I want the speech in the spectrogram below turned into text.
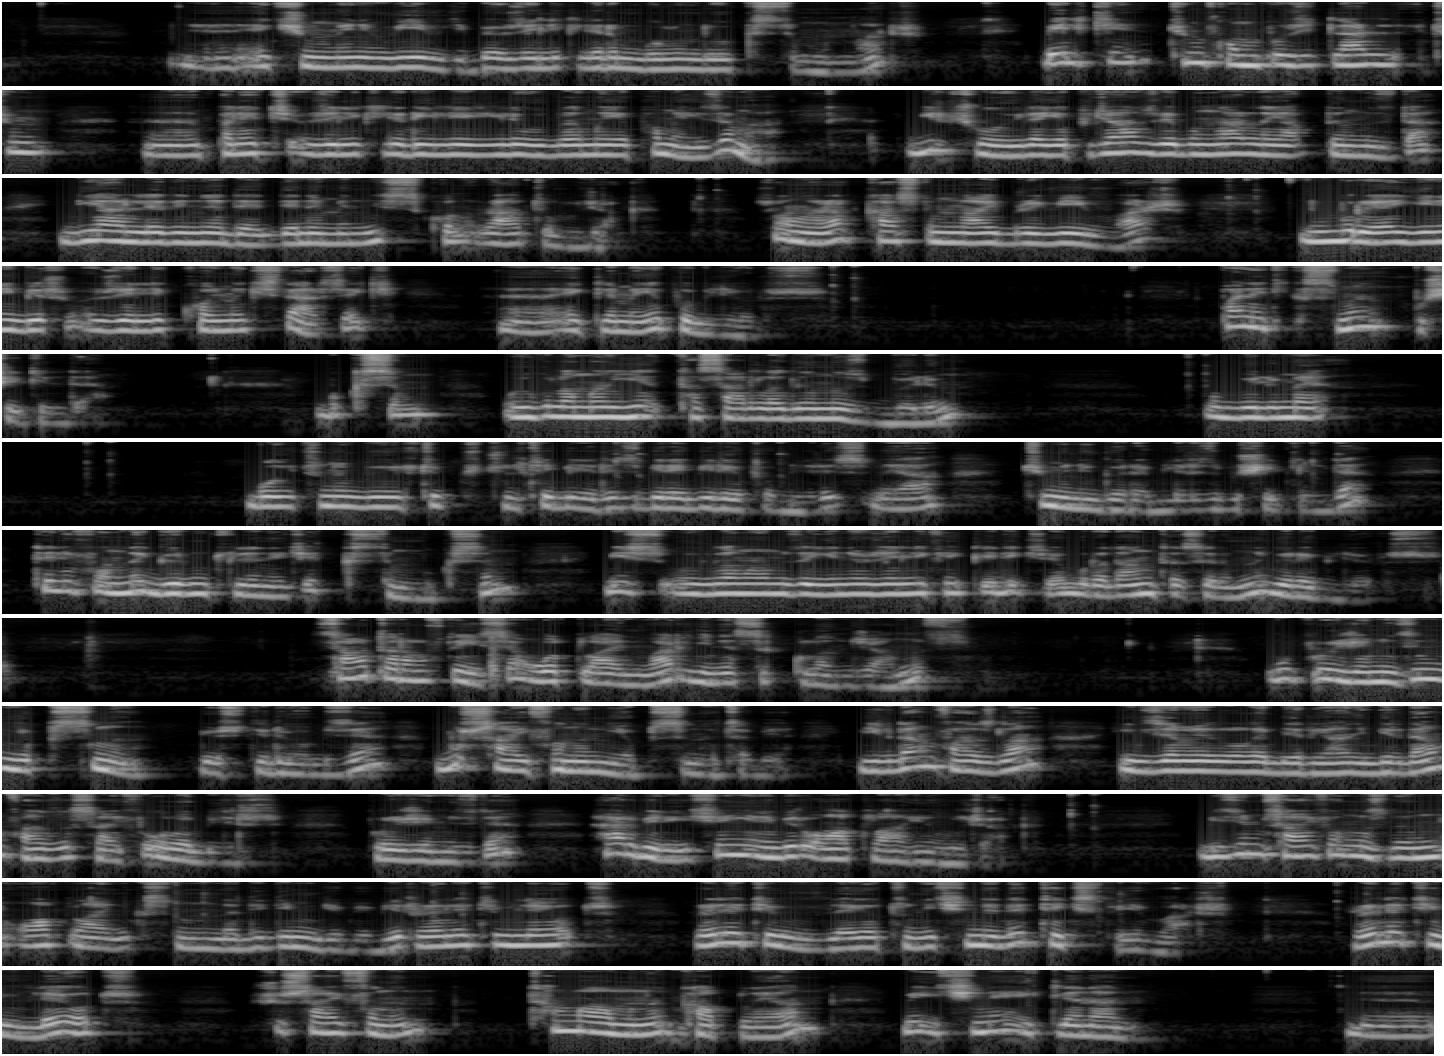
action menu view gibi özelliklerin bulunduğu kısım bunlar. Belki tüm kompozitler, tüm palet özellikleriyle ilgili uygulama yapamayız ama birçoğuyla yapacağız ve bunlarla yaptığımızda diğerlerine de denemeniz rahat olacak. Son olarak Custom Library View var. Buraya yeni bir özellik koymak istersek e, ekleme yapabiliyoruz. Palet kısmı bu şekilde. Bu kısım uygulamayı tasarladığımız bölüm. Bu bölüme boyutunu büyütüp küçültebiliriz, birebir yapabiliriz veya tümünü görebiliriz bu şekilde. Telefonda görüntülenecek kısım bu kısım. Biz uygulamamıza yeni özellik ekledikçe buradan tasarımını görebiliyoruz. Sağ tarafta ise outline var. Yine sık kullanacağımız. Bu projemizin yapısını gösteriyor bize. Bu sayfanın yapısını tabii. Birden fazla XML olabilir. Yani birden fazla sayfa olabilir projemizde. Her biri için yeni bir outline olacak. Bizim sayfamızın outline kısmında dediğim gibi bir relative layout, relative layout'un içinde de text view var. Relative layout şu sayfanın tamamını kaplayan ve içine eklenen e,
